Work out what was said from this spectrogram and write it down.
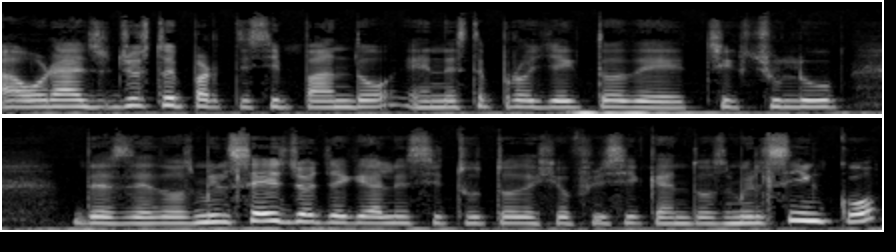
ahora yo estoy participando en este proyecto de Chicxulub desde 2006. Yo llegué al Instituto de Geofísica en 2005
